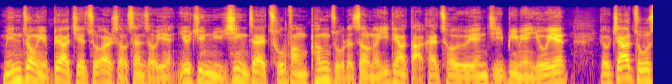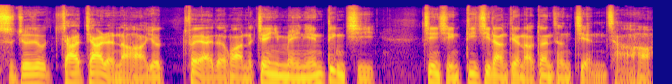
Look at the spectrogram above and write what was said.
民众也不要接触二手、三手烟，尤其女性在厨房烹煮的时候呢，一定要打开抽油烟机，避免油烟。有家族史就是家家人了哈，有肺癌的话呢，建议每年定期进行低剂量电脑断层检查哈。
